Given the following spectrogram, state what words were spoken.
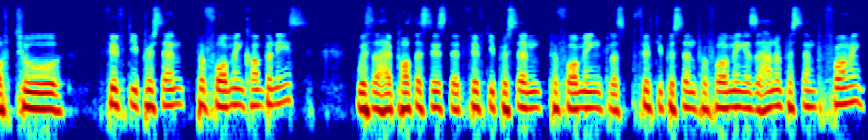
of two 50% performing companies with the hypothesis that 50% performing plus 50% performing is 100% performing.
